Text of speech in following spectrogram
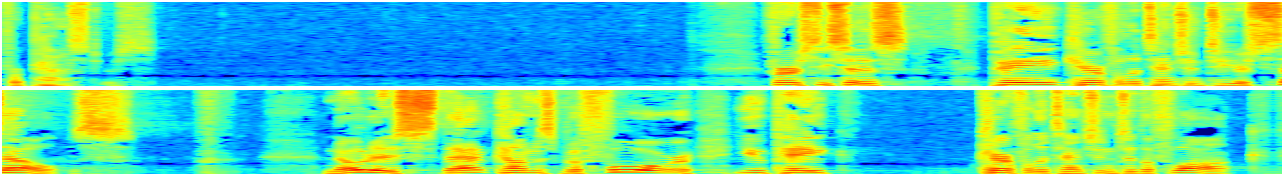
for pastors. First, he says, pay careful attention to yourselves Notice that comes before you pay careful attention to the flock.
